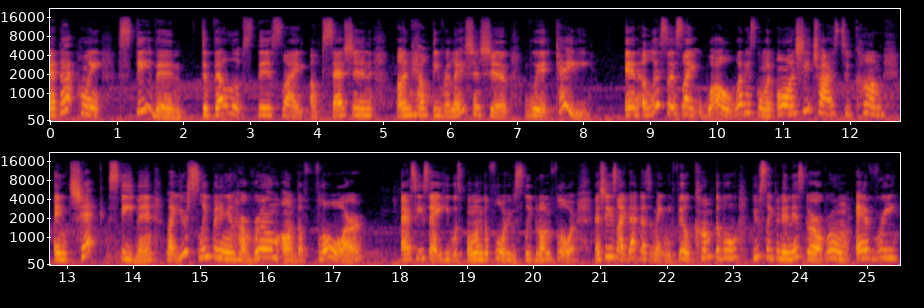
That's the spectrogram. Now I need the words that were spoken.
at that point, Steven develops this like obsession, unhealthy relationship with Katie. And Alyssa is like, whoa, what is going on? She tries to come and check Steven. Like, you're sleeping in her room on the floor. As he say, he was on the floor. He was sleeping on the floor. And she's like, that doesn't make me feel comfortable. You sleeping in this girl room every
